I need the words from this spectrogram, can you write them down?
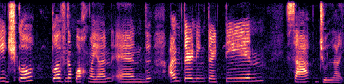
Age ko, 12 na po ako ngayon. And I'm turning 13 sa July.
